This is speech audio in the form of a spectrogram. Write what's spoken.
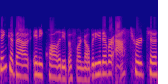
think about inequality before. Nobody had ever asked her to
